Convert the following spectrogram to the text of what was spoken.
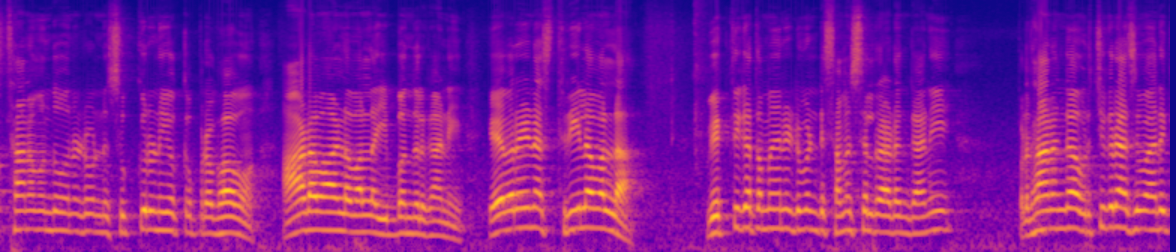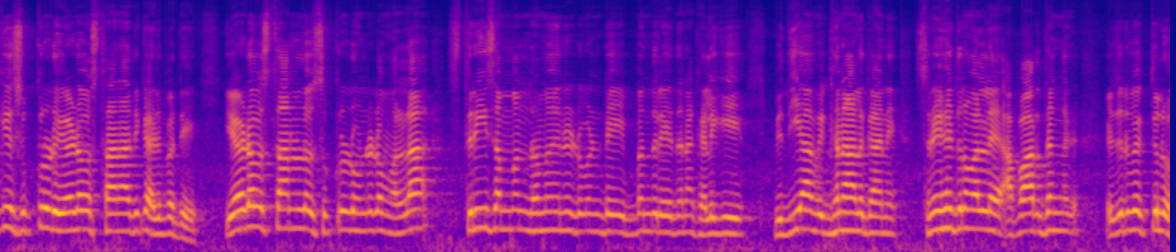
స్థానమందు ఉన్నటువంటి శుక్రుని యొక్క ప్రభావం ఆడవాళ్ళ వల్ల ఇబ్బందులు కానీ ఎవరైనా స్త్రీల వల్ల వ్యక్తిగతమైనటువంటి సమస్యలు రావడం కానీ ప్రధానంగా వృశ్చిక రాశి వారికి శుక్రుడు ఏడవ స్థానానికి అధిపతి. ఏడవ స్థానంలో శుక్రుడు ఉండడం వల్ల స్త్రీ సంబంధమైనటువంటి ఇబ్బందులు ఏదైనా కలిగి విద్యా విఘ్నాలు కానీ స్నేహితుల వల్లే అపార్థంగా ఎదురు వ్యక్తులు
